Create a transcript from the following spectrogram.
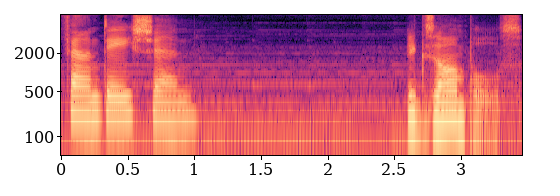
Foundation. Examples.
